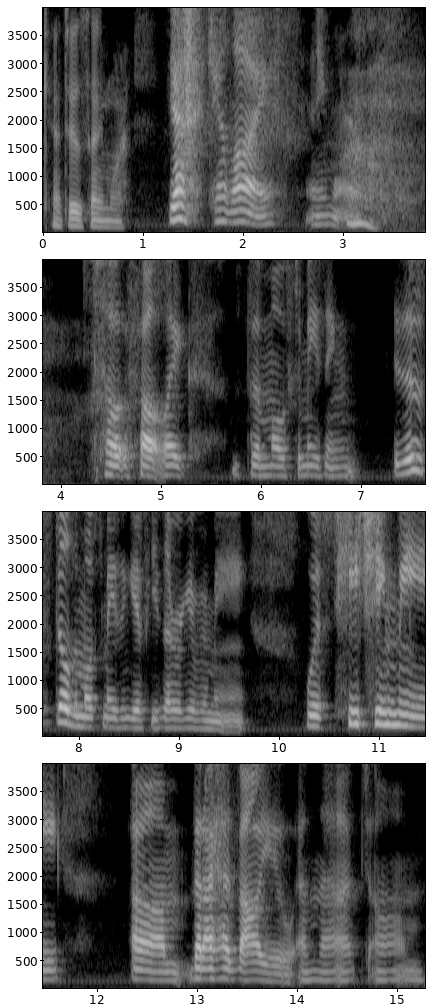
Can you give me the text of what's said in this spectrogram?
Can't do this anymore. yeah, can't lie anymore. so it felt like the most amazing. This is still the most amazing gift he's ever given me. Was teaching me um, that I had value and that um,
